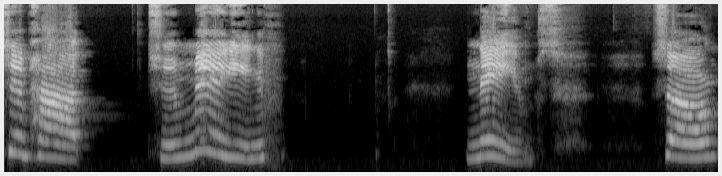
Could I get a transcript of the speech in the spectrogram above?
just have too many names. So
